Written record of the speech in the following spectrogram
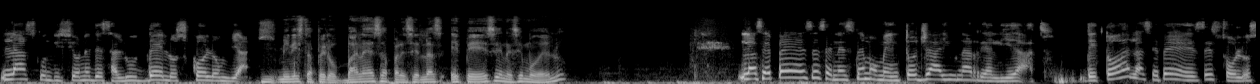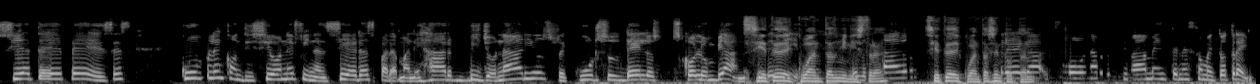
las condiciones de salud de los colombianos. Ministra, pero ¿van a desaparecer las EPS en ese modelo? Las EPS en este momento ya hay una realidad. De todas las EPS, solo siete EPS cumplen condiciones financieras para manejar billonarios recursos de los colombianos. ¿Siete de cuántas, ministra? ¿Siete de cuántas en total? Son aproximadamente en este momento 30.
